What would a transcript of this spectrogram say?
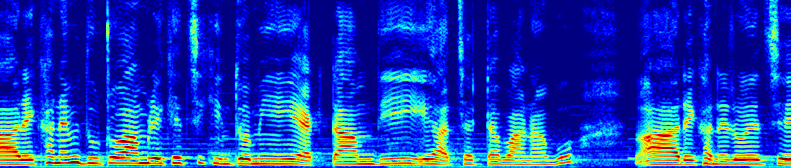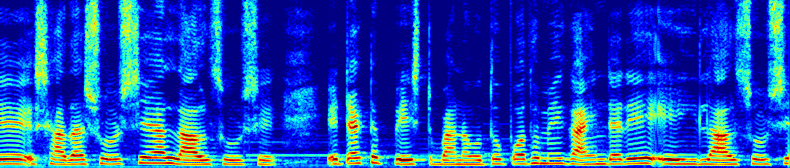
আর এখানে আমি দুটো আম রেখেছি, কিন্তু আমি এই একটা আম দিয়েই এই আচারটা বানাবো। আর এখানে রয়েছে সাদা সর্ষে আর লাল সর্ষে। এটা একটা পেস্ট বানাবো। তো প্রথমে গ্রাইন্ডারে এই লাল সর্ষে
